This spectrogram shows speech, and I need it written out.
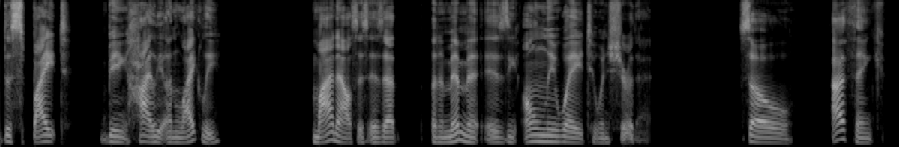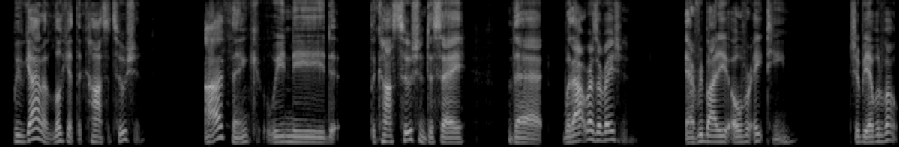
despite being highly unlikely, my analysis is that an amendment is the only way to ensure that. So I think we've got to look at the Constitution. I think we need the Constitution to say that without reservation, everybody over 18 should be able to vote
